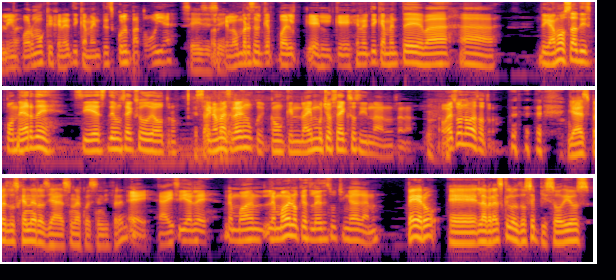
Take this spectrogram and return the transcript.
le informo que genéticamente es culpa tuya. Sí, sí, Porque sí. el hombre es el que, el, el que genéticamente va a, digamos, a disponer de si es de un sexo o de otro. Y no me salgan con, que hay muchos sexos y no, no, no. O es uno o es otro. Ya después los géneros ya es una cuestión diferente. Ey, ahí sí ya le, le, mueven, le mueven lo que les dé su chingada gana. Pero eh, la verdad es que los dos episodios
